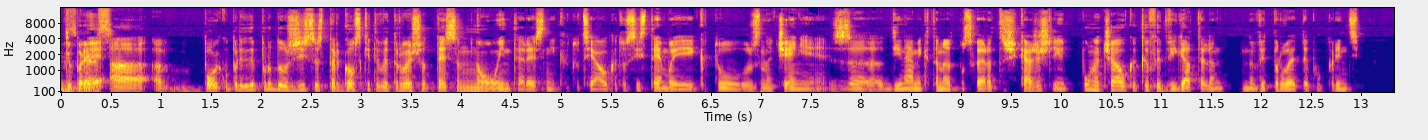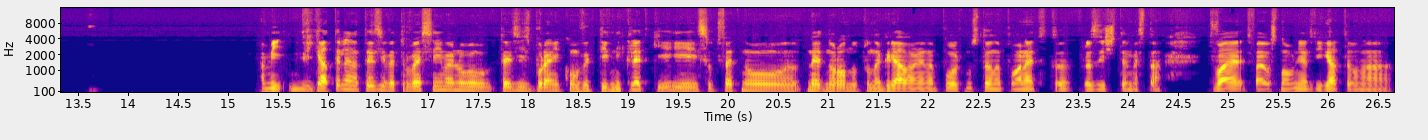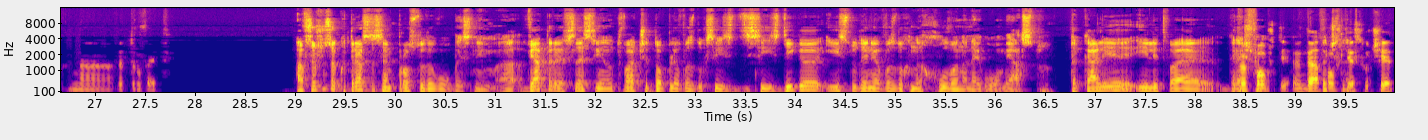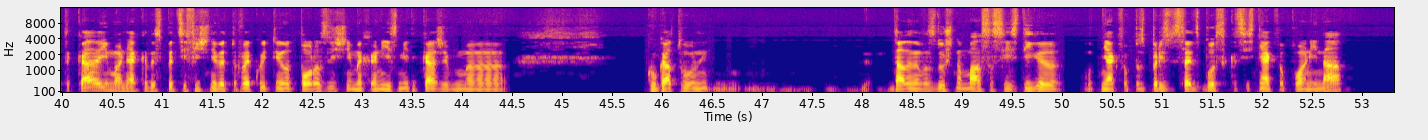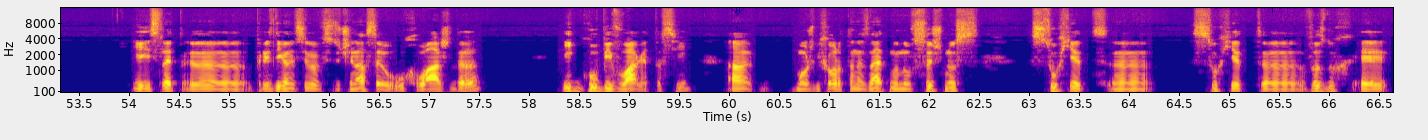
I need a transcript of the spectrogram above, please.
Добре, а, а, Бойко, преди да продължи с търговските ветрове, защото те са много интересни като цяло, като система и като значение за динамиката на атмосферата, ще кажеш ли поначало какъв е двигателен на ветровете по принцип? Ами, двигателя на тези ветрове са именно тези изборени конвективни клетки и съответно нееднородното нагряване на повърхността на планетата в различните места. Това е, това е основният двигател на, на ветровете. А всъщност, ако трябва съвсем просто да го обясним, вятър е вследствие на това, че топлия въздух се, из, се издига и студения въздух нахлува на негово място. Така ли е или това е грешно? В общия, да, в общия случай е така. Има някъде специфични ветрове, които имат по-различни механизми. Да кажем, когато дадена въздушна маса се издига от някаква, след сблъсъка си с някаква планина, и след е, при издигането си в височина се охлажда и губи влагата си. А, може би хората не знаят, но, но всъщност сухият, е, сухият е, въздух е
